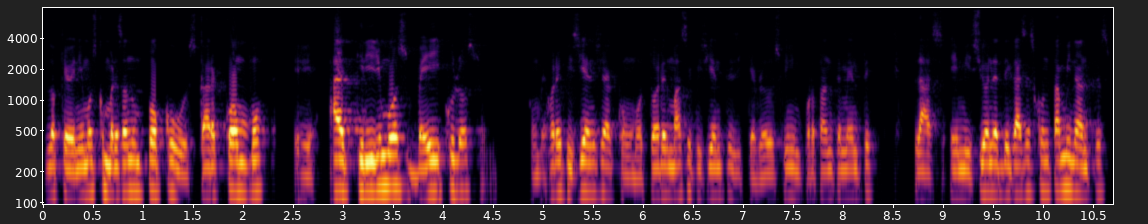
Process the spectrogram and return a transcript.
lo que venimos conversando un poco, buscar cómo eh, adquirimos vehículos con mejor eficiencia, con motores más eficientes y que reduzcan importantemente las emisiones de gases contaminantes.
